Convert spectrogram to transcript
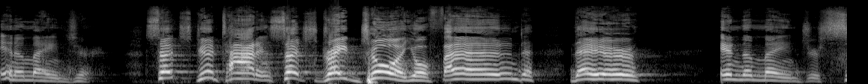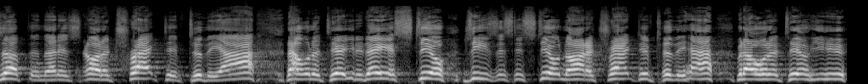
in a manger. Such good tidings, such great joy you'll find there in the manger. Something that is not attractive to the eye. Now I want to tell you today is still, Jesus is still not attractive to the eye, but I want to tell you,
